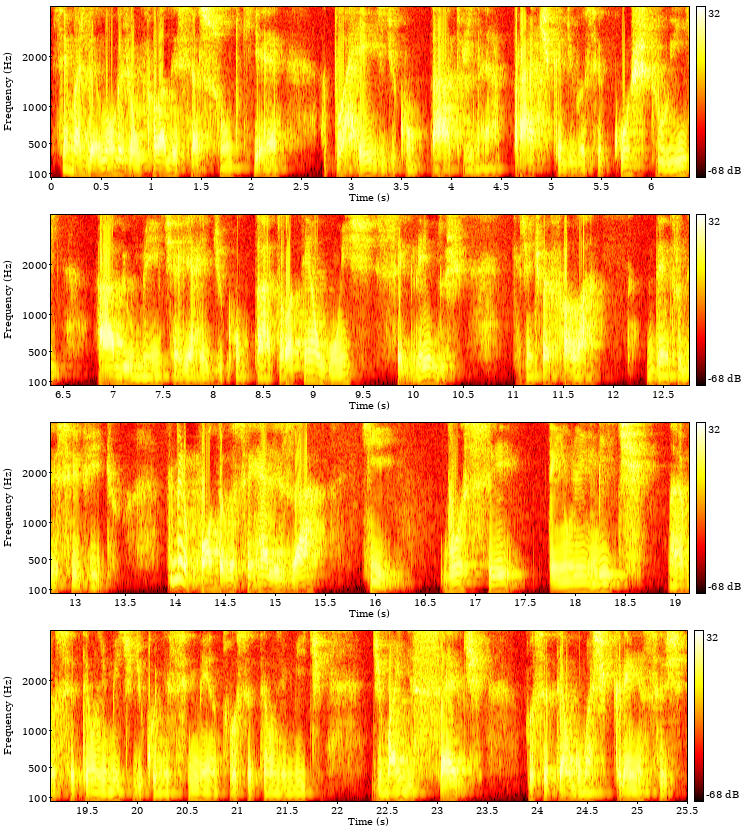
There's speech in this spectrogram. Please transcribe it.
Sem mais delongas, vamos falar desse assunto que é a tua rede de contatos, né? a prática de você construir habilmente aí a rede de contato. Ela tem alguns segredos que a gente vai falar dentro desse vídeo. O primeiro ponto é você realizar que você tem um limite, né? você tem um limite de conhecimento, você tem um limite de mindset, você tem algumas crenças,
